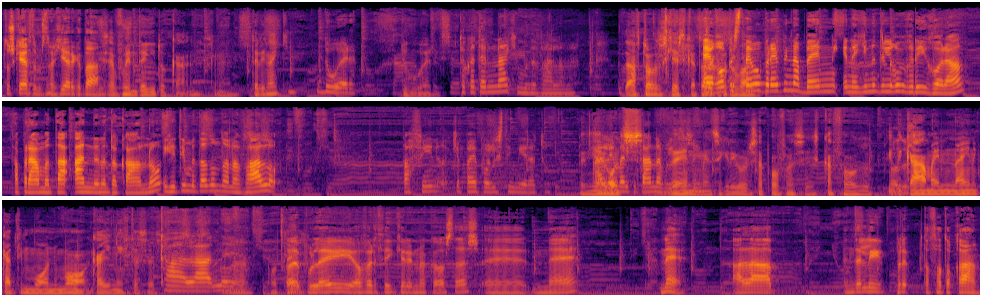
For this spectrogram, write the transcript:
το σκέφτομαι στην αρχή αρκετά. Αφού είναι τέλειο το κάνεις. Τερινάκι. Doer. Doer. Το κατερινάκι μου δεν βάλαμε. Αυτό το σκέφτηκα τώρα. Εγώ θα το πιστεύω βάλω. πρέπει να, μπαίνει, να γίνονται λίγο γρήγορα τα πράγματα, αν είναι να το κάνω, γιατί μετά όταν το αναβάλω, τα αφήνω και πάει πολύ στη μοίρα του. Παιδιά, Αλλά εγώ είμαι τις- αρκετά δεν αναβλητική. είμαι σε γρήγορε απόφασης καθόλου. Ειδικά άμα είναι να είναι κάτι μόνιμο. Καλή νύχτα σας. Καλά, ναι. Ναι. Ποτέ. Ε, Που λέει overthinker είναι ο Κώστας. Ε, ναι. Ναι. Αλλά Εν τέλει πρέ- το- θα το κάνω,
